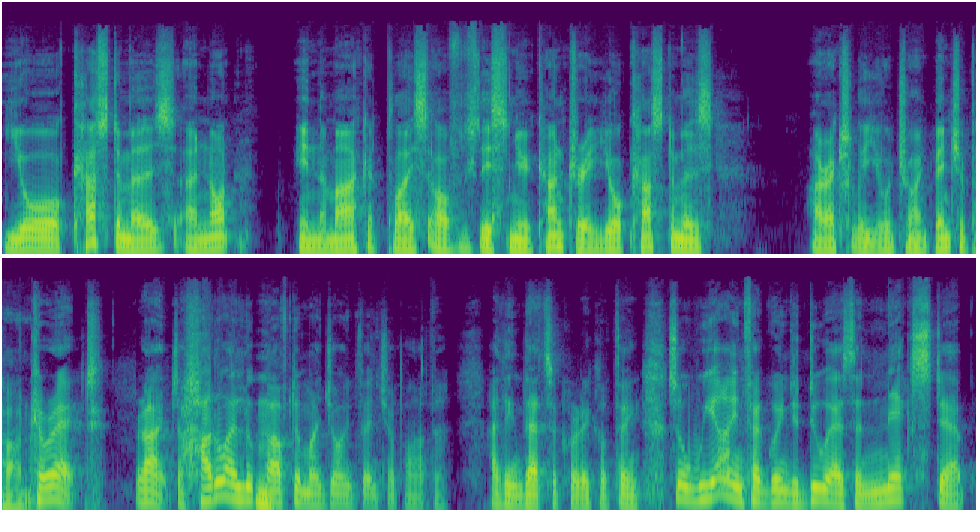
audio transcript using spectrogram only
your customers are not in the marketplace of this new country. Your customers are actually your joint venture partner. Correct. Right. So, how do I look mm. after my joint venture partner? I think that's a critical thing. So, we are, in fact, going to do as a next step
